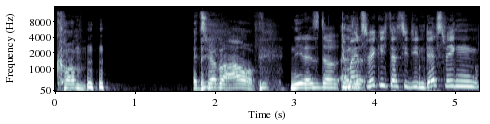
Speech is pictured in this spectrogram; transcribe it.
komm. Jetzt hör mal auf. Nee, das ist doch. Du meinst also, wirklich, dass die den deswegen,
